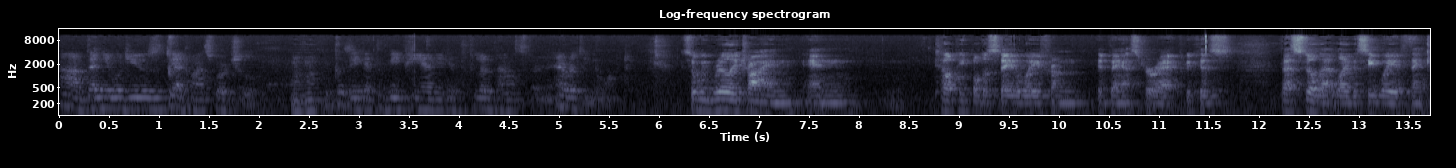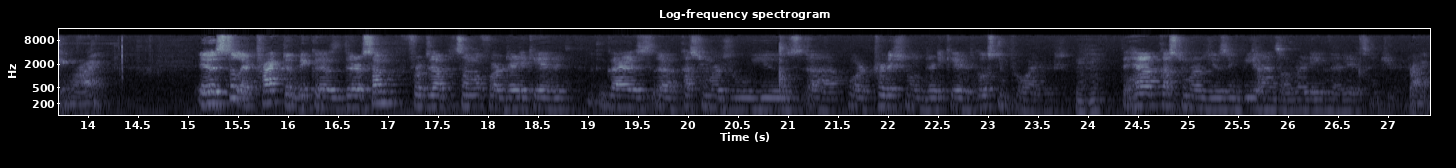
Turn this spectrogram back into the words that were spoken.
uh, then you would use the advanced virtual Mhm. because you get the VPN, you get the load balancer, and everything you want. So we really try and, and tell people to stay away from advanced direct because that's still that legacy way of thinking, right? It is still attractive because there are some, for example, some of our dedicated guys, uh, customers who use uh, are traditional dedicated hosting providers. Mm-hmm. They have customers using VLANs already in their data center, Right.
